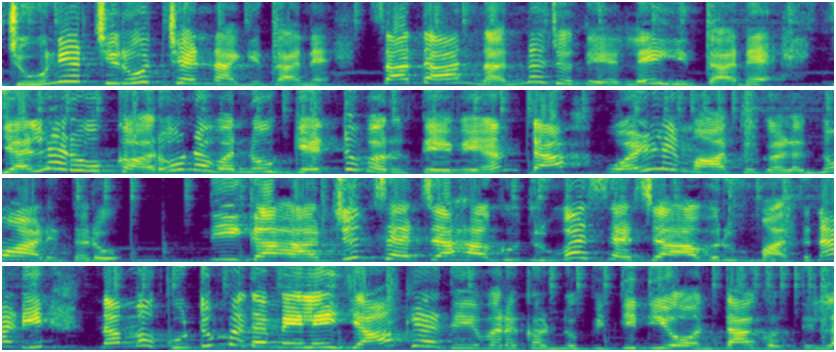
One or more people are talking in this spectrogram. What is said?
ಜೂನಿಯರ್ ಚಿರು ಚೆನ್ನಾಗಿದ್ದಾನೆ. ಸದಾ ನನ್ನ ಜೊತೆಯಲ್ಲೇ ಇದ್ದಾನೆ. ಎಲ್ಲರೂ ಕರೋನಾವನ್ನು ಗೆದ್ದು ಬರುತ್ತೇವೆ ಅಂತ ಒಳ್ಳೆ ಮಾತುಗಳನ್ನು ಆಡಿದರು. ಈಗ ಅರ್ಜುನ್ ಸರ್ಜಾ ಹಾಗೂ ಧ್ರುವ ಸರ್ಜಾ ಅವರು ಮಾತನಾಡಿ, ನಮ್ಮ ಕುಟುಂಬದ ಮೇಲೆ ಯಾಕೆ ಆ ದೇವರ ಕಣ್ಣು ಬಿದ್ದಿದೆಯೋ ಅಂತ ಗೊತ್ತಿಲ್ಲ.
